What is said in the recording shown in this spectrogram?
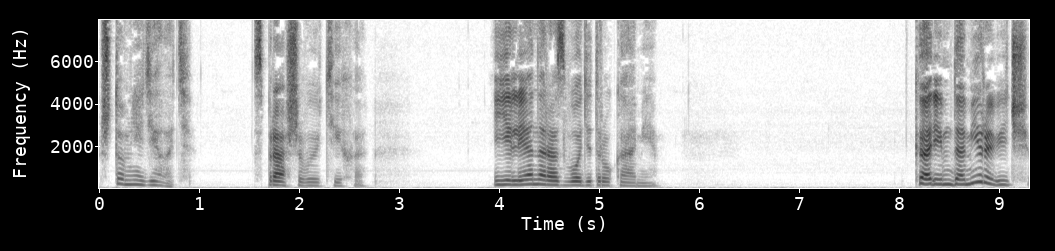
«Что мне делать?» — спрашиваю тихо. Елена разводит руками. Карим Дамирович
